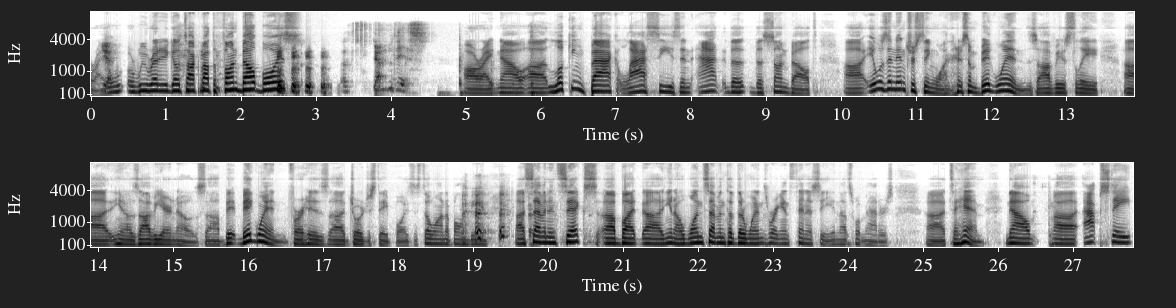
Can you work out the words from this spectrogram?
right, yeah. are, are, we ready to go talk about the Fun Belt, boys? Let's yeah. do this. All right. Now, uh, looking back last season at the the Sun Belt, uh, it was an interesting one. There's some big wins, obviously. Uh, you know, Xavier knows. Uh, big, big win for his uh, Georgia State boys. It still wound up only being uh, seven and six, uh, but you know, one seventh of their wins were against Tennessee, and that's what matters to him. Now, App State,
